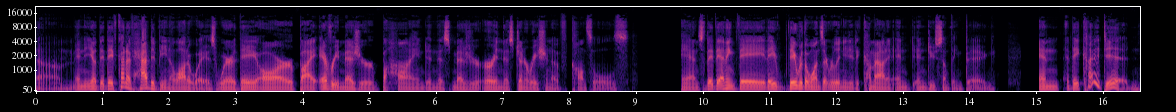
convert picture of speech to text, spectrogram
Um, and you know they, they've kind of had to be in a lot of ways where they are by every measure behind in this measure or in this generation of consoles and so they, they, I think they they they were the ones that really needed to come out and and, and do something big, and they kind of did.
